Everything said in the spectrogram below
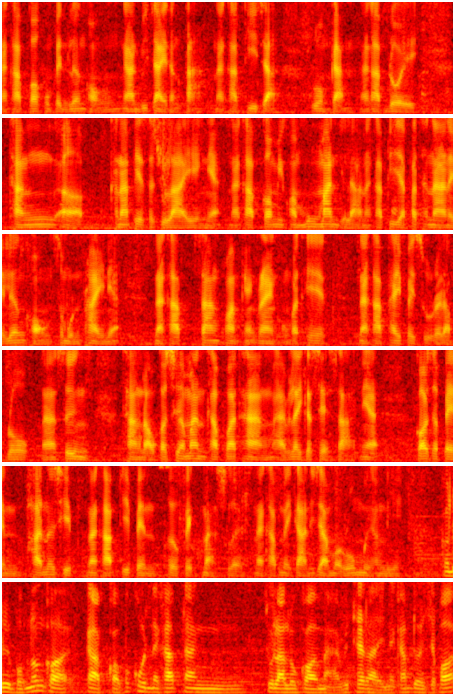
นะครับก็คงเป็นเรื่องของงานวิจัยต่างๆนะครับที่จะร่วมกันนะครับโดยทั้งเอ่อคณะเภสัชจุฬาเองเนี่ยนะครับก็มีความมุ่งมั่นอยู่แล้วนะครับที่จะพัฒนาในเรื่องของสมุนไพรเนี่ย นะครับสร้างความแข็งแรงของประเทศนะครับให้ไปสู่ระดับโลกนะซึ่งทางเราก็เชื่อมั่นครับว่าทางมหาวิทยาลัยเกษตรศาสตร์เนี่ยก็จะเป็นพาร์ n เนอร์ชิพนะครับที่เป็น perfect match เลยนะครับในการที่จะมาร่วมมือครั้งนี้ก่อนอื่นผมต้องขอกราบขอบพระคุณนะครับ ทางจุฬาลงกรณ์มหาวิทยาลัยนะครับ โดยเฉพาะ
